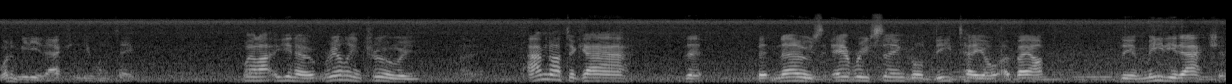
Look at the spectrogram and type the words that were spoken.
what immediate action do you want to take? Well, I, you know, really and truly, I'm not the guy that that knows every single detail about the immediate action.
